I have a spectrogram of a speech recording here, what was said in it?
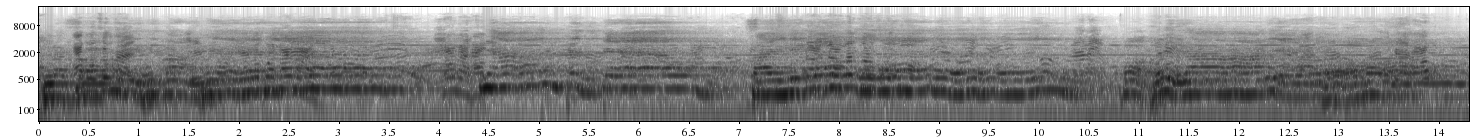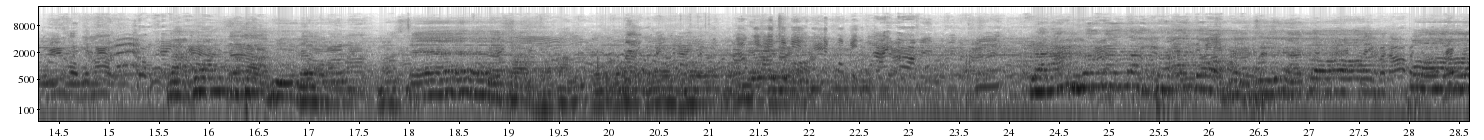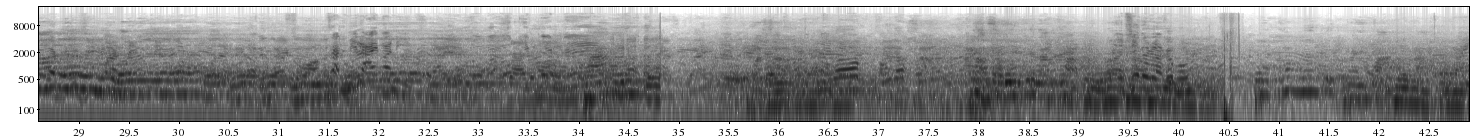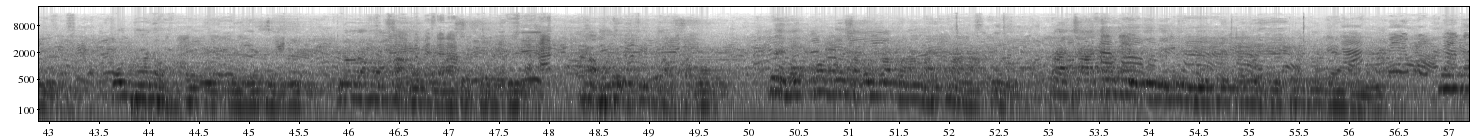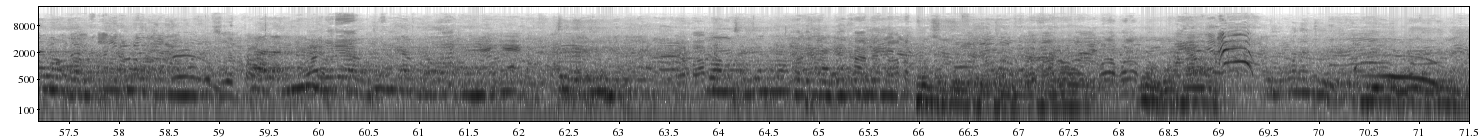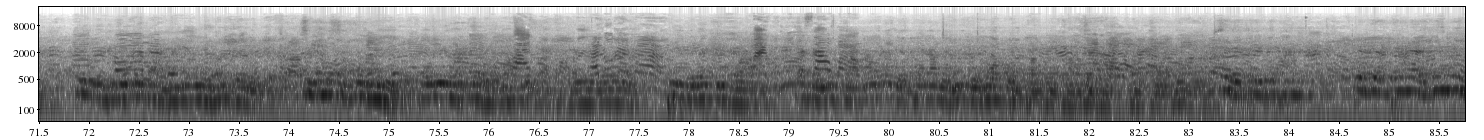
อะผมส่งให้ทุกคนนั่งหน่อยนั่งหน่อยครับยังเป็นแกวใส่แก้วบอกเวลาเรียรังหอโอเคครับอุ้ยขอบคุณมากละครสถานที่เรามาแซ่สร้างฟังโอ้และนั้นเรื่องนั้นตั้งท้ายยอดให้เสียก่อนพอเดินมาลง สันมีลายบ่นี่ ทางนี้ตัว ครับครับข่าวสรุปกำลังข่าวตัวว่าชื่ออะไรครับผมปกข้องนั้นตึกในฝ่าเทวนาคอยก้นพาดอกไอเอกเลยสีนำรางวัลสามรางวัลมาเสียตัวดีข่าวพระเดชที่ข่าวสาวได้บกข้องด้วยสาวงามมาหลายมาหลายปีประชาชนดีดีดีดีเป็นประโยชน์เป็นความดีงามมีการลงแบบที่เราทำแต่ละนี้เราที่จำเราสิ่งที่ ลองใช้ยังไงก็ได้เพื่อสมบูรณ์เป็นคนและมาเลยหนุ่มว่าว่านั่นคือดีเป็นอะไรที่ไหนที่เป็นที่เป็นอะไรที่เหนือเป็นสิ่งที่สังคมมีในเรื่องของการศึกษาที่เป็นนักกีฬาการเศร้าบาปและเด็กที่นั่นนั้นคือว่าเป็นความเป็นความสะอาดของคนนี้เศรษฐกิจเป็นเดือนที่ไหนที่มี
